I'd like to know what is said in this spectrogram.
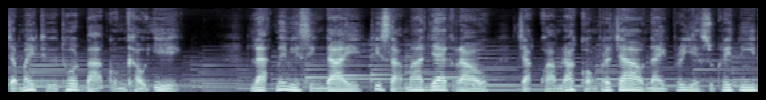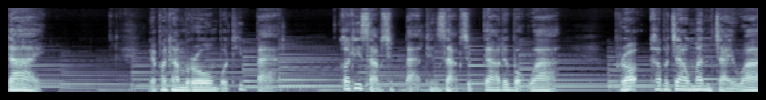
จะไม่ถือโทษบาปของเขาอีก และไม่มีสิ่งใดที่สามารถแยกเราจากความรักของพระเจ้าในพระเยซูคริสต์นี้ได้ ในพระธรรมโรมบทที่ 8 ข้อที่ 38ถึง39 ได้บอกว่า เพราะข้าพเจ้ามั่นใจว่า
